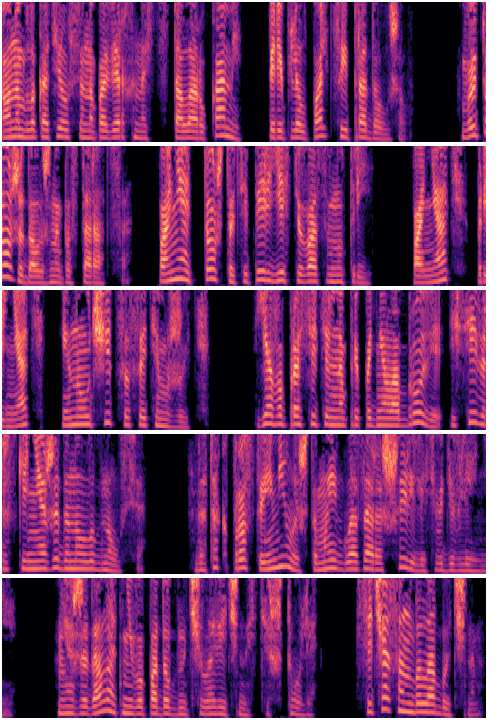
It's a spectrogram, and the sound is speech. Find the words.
Он облокотился на поверхность стола руками, переплел пальцы и продолжил. Вы тоже должны постараться. Понять то, что теперь есть у вас внутри. Понять, принять и научиться с этим жить. Я вопросительно приподняла брови, и Северский неожиданно улыбнулся. Да так просто и мило, что мои глаза расширились в удивлении. Не ожидала от него подобной человечности, что ли. Сейчас он был обычным,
